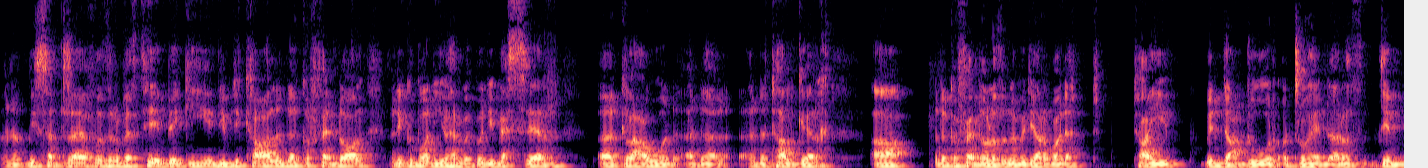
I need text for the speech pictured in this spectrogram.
yn y mis adref, oedd rhywbeth tebyg i, ni wedi cael yn y gorffennol, a ni'n gwybod ni oherwydd bod ni mesur uh, glaw yn yn, y, yn y talgyrch a yn y gyffennol oedd nhw'n mynd i arwain at tai mynd am dŵr ond trwy hyn ar oedd dim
